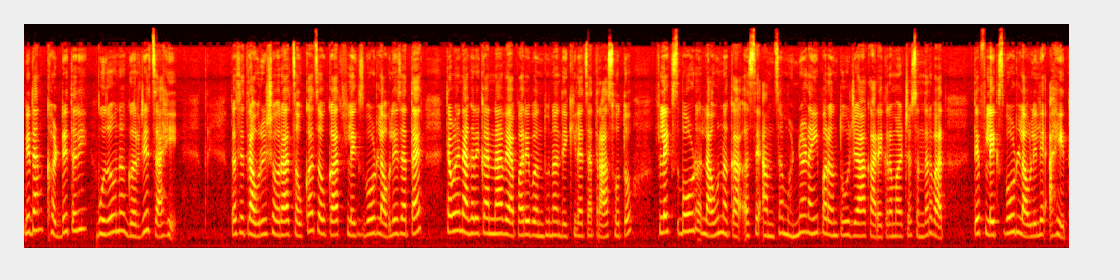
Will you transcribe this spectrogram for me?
निदान खड्डे तरी बुजवणं गरजेचं आहे. तसेच राहुरी शहरात चौका चौकात फ्लेक्स बोर्ड लावले जात आहेत. त्यामुळे नागरिकांना व्यापारी बंधूंना देखील याचा त्रास होतो. फ्लेक्स बोर्ड लावू नका असे आमचं म्हणणं नाही परंतु ज्या कार्यक्रमाच्या संदर्भात ते फ्लेक्स बोर्ड लावलेले आहेत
